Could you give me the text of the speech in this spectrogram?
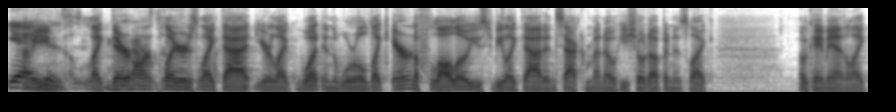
Yeah, I mean, is. like mm-hmm. there aren't players like that. You're like, what in the world? Like Arron Afflalo used to be like that in Sacramento. He showed up and is like, okay, man, like,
